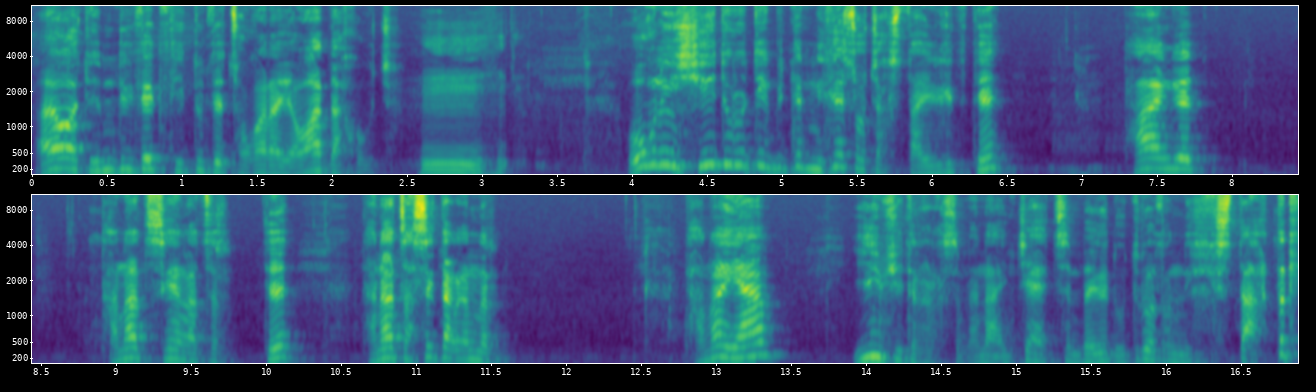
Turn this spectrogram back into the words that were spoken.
Ойгоо тэмдэглээд хэдүүлээд цугаараа яваад авах гэж. Угны шийдвэрүүдийг бид нар нэхээ сууж авах хэрэгтэй иргэд те. Та ингээд танаа засгийн газар те танаа засаг дарга нар танаа яам ийм шийдвэр гаргасан байна. Энд чинь хайцсан байгаад өдөр болгон нэх хэвээр атал.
